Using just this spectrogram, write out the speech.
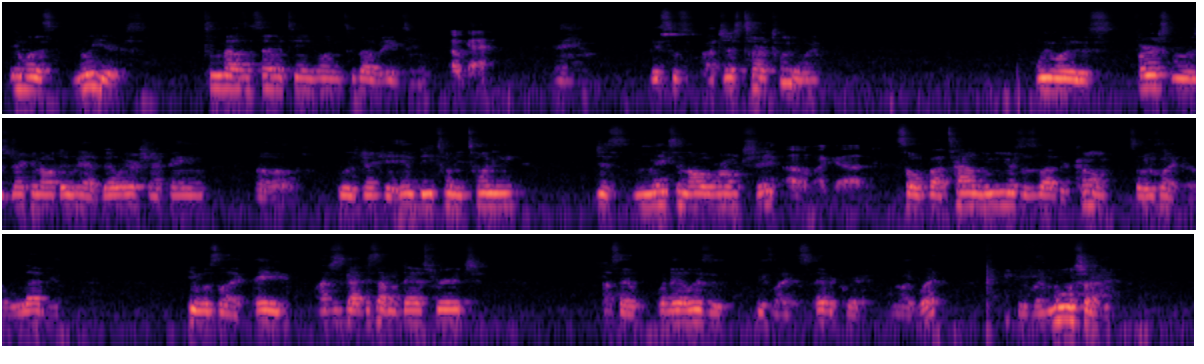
It was New Year's, 2017 going to 2018, Okay. and this was I just turned 21. We was first we was drinking all day. We had Belaire champagne. Uh, we was drinking MD 2020, just mixing all the wrong shit. Oh my god. So by the time New Year's was about to come, so it was like 11. He was like, "Hey, I just got this out my dad's fridge." I said, "What the hell is it?" He's like, "It's Everclear." I'm like, "What?" He was like, "Moonshine."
